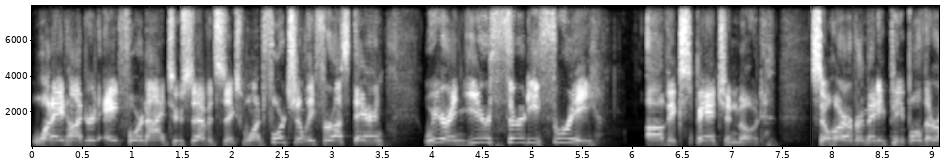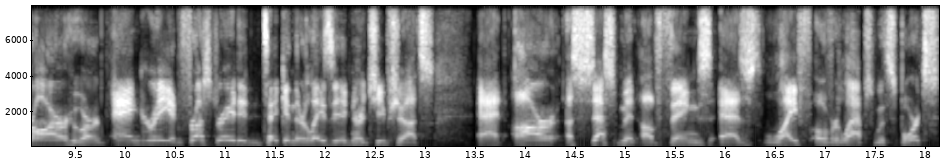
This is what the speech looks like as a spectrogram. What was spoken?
1 800 849 2761. Fortunately for us, Darren, we are in year 33 of expansion mode. So, however many people there are who are angry and frustrated and taking their lazy, ignorant cheap shots, at our assessment of things as life overlaps with sports.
